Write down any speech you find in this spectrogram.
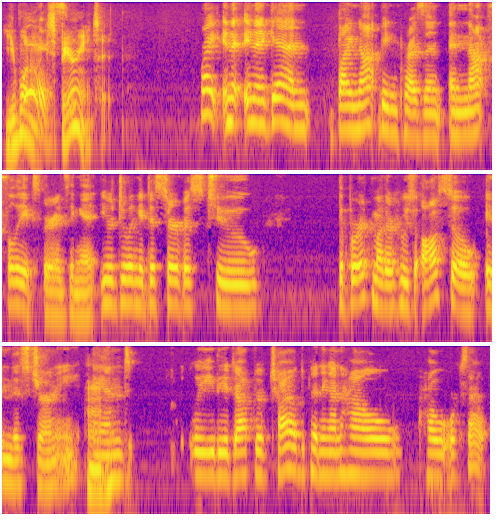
You want to experience it. Right. And, and again, by not being present and not fully experiencing it, you're doing a disservice to the birth mother who's also in this journey mm-hmm. and the adoptive child, depending on how, how it works out.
